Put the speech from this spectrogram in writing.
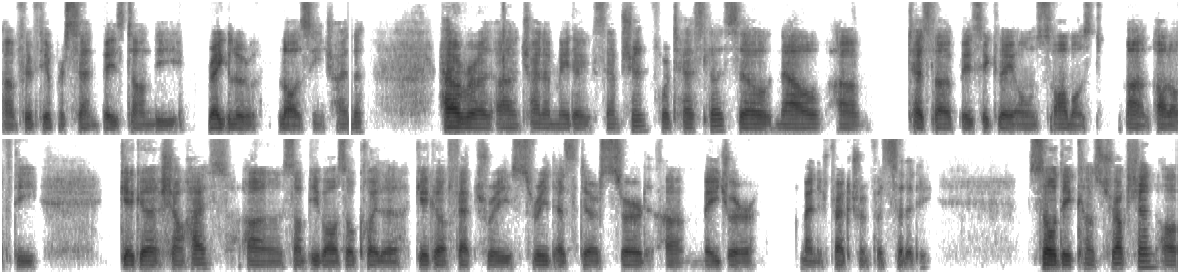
uh, 50% based on the regular laws in China. However, uh, China made an exemption for Tesla, so now um, Tesla basically owns almost uh, all of the Giga Shanghai. Uh, some people also call it the Giga Factory 3. That's their third uh, major manufacturing facility. So the construction of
